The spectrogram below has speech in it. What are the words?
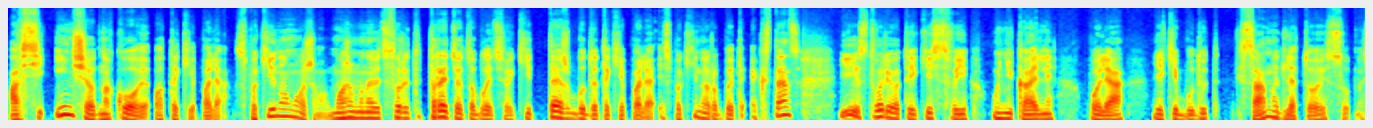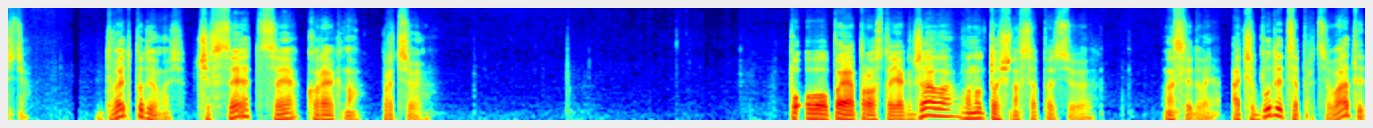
А всі інші однакові отакі поля спокійно можемо. Можемо навіть створити третю таблицю, в якій теж буде такі поля, і спокійно робити екстенс і створювати якісь свої унікальні поля, які будуть саме для тої сутності. Давайте подивимось, чи все це коректно працює. По ООП просто як Java, воно точно все працює. Наслідування. А чи буде це працювати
